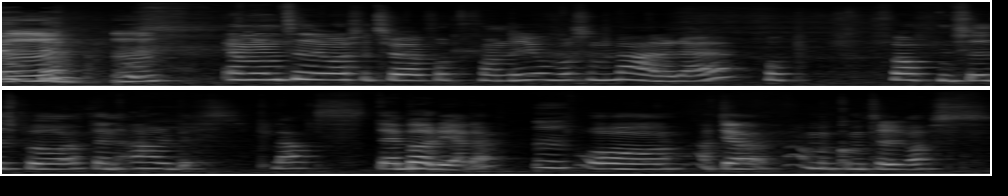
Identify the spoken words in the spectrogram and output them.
Mm. Mm. Ja, men om tio år så tror jag fortfarande jobba som lärare och förhoppningsvis på den arbetsplats där jag började. Mm. Och att jag ja, kommer trivas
